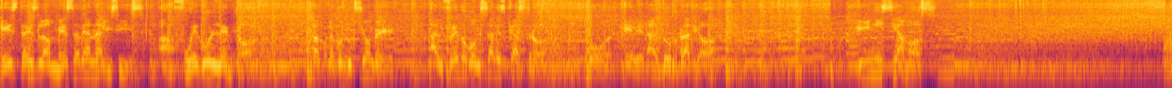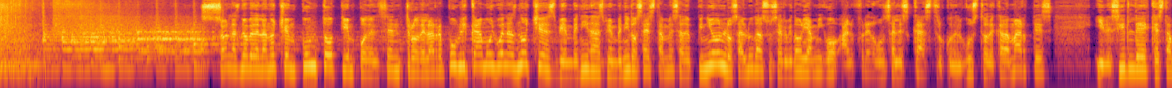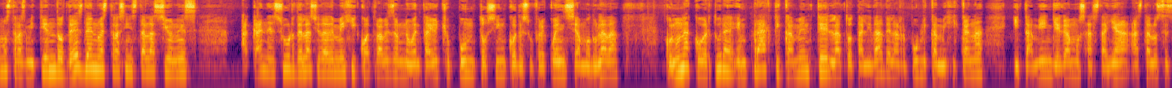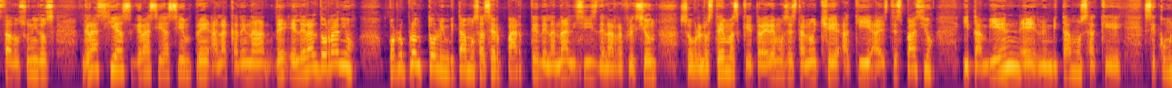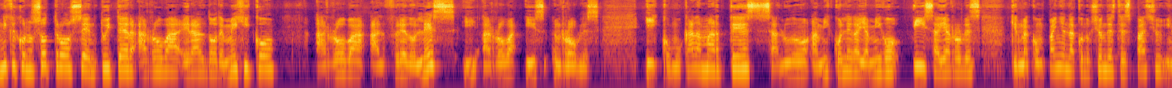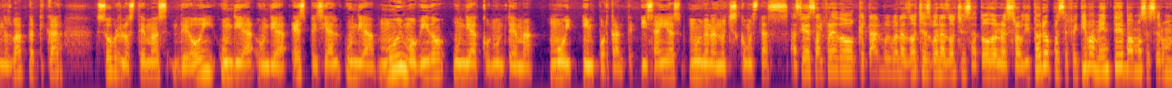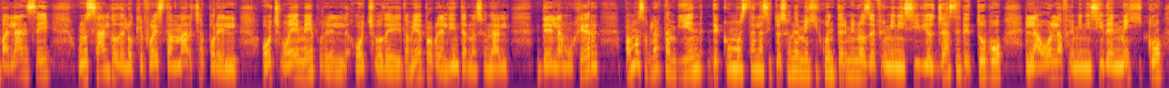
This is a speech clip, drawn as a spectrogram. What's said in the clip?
Esta es la mesa de análisis a fuego lento. Bajo la conducción de Alfredo González Castro por El Heraldo Radio. Iniciamos. Son las nueve de la noche en punto, tiempo del centro de la República. Muy buenas noches, bienvenidas, bienvenidos a esta mesa de opinión. Los saluda su servidor y amigo Alfredo González Castro con el gusto de cada martes y decirle que estamos transmitiendo desde nuestras instalaciones acá en el sur de la Ciudad de México a través del 98.5 de su frecuencia modulada con una cobertura en prácticamente la totalidad de la República Mexicana y también llegamos hasta allá, hasta los Estados Unidos. Gracias, gracias siempre a la cadena de El Heraldo Radio. Por lo pronto lo invitamos a ser parte del análisis, de la reflexión sobre los temas que traeremos esta noche aquí a este espacio y también eh, lo invitamos a que se comunique con nosotros en Twitter arroba Heraldo de México arroba Alfredo Les y arroba Is Robles. Y como cada martes, saludo a mi colega y amigo Isaías Robles, quien me acompaña en la conducción de este espacio y nos va a platicar sobre los temas de hoy, un día, un día especial, un día muy movido, un día con un tema muy importante. Isaías, muy buenas noches, ¿cómo estás? Así es, Alfredo, ¿qué tal? Muy buenas noches, buenas noches a todo nuestro auditorio. Pues efectivamente vamos a hacer un balance, un saldo de lo que fue esta marcha por el 8M, por el 8 de noviembre, por el Día Internacional de la Mujer. Vamos a hablar también de cómo está la situación de México en términos de feminicidios. Ya se detuvo la ola feminicida en México.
